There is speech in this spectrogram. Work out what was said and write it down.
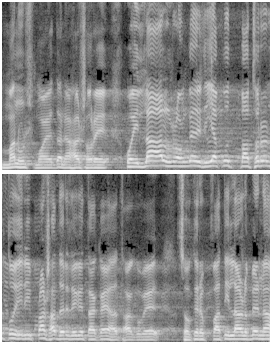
মানুষ ময়দানে হাসরে, ওই লাল রঙের ইয়াকুত পাথরের তৈরি প্রাসাদের দিকে তাকায় থাকবে। চোখের পাতি লাড়বে না,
